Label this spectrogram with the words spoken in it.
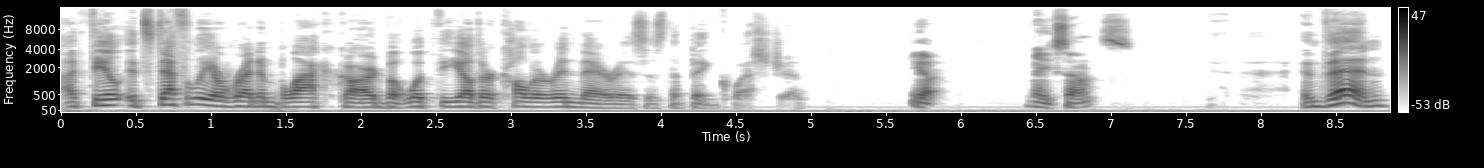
I feel it's definitely a red and black card, but what the other color in there is is the big question. Yep, makes sense. And then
